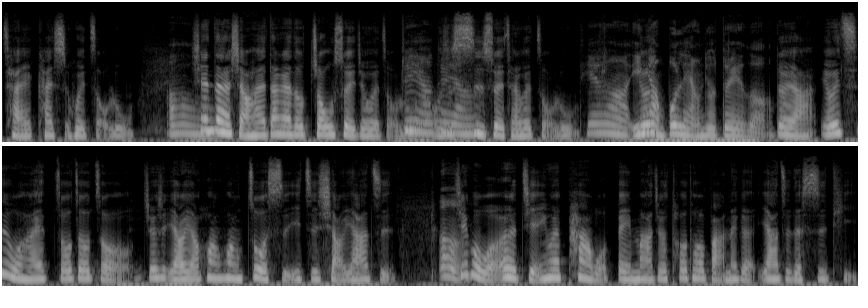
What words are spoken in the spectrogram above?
才开始会走路，哦，现在的小孩大概都周岁就会走路了，对呀，我是四岁才会走路，天啊，营养不良就对了，对啊，有一次我还走走走，就是摇摇晃晃坐死一只小鸭子。结果我二姐因为怕我被骂，就偷偷把那个鸭子的尸体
